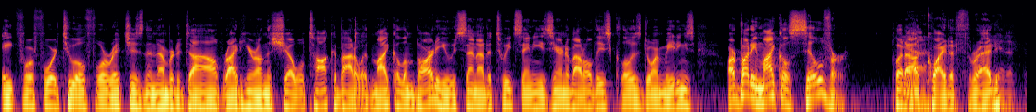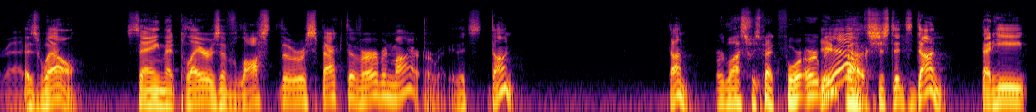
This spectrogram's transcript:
844 204 Rich is the number to dial right here on the show. We'll talk about it with Michael Lombardi, who sent out a tweet saying he's hearing about all these closed door meetings. Our buddy Michael Silver put Yeah, out quite a thread, a thread. as well, saying that players have lost the respect of Urban Meyer already. It's done. Done. Or lost respect for Urban? Yeah, Oh, it's just it's done. That he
